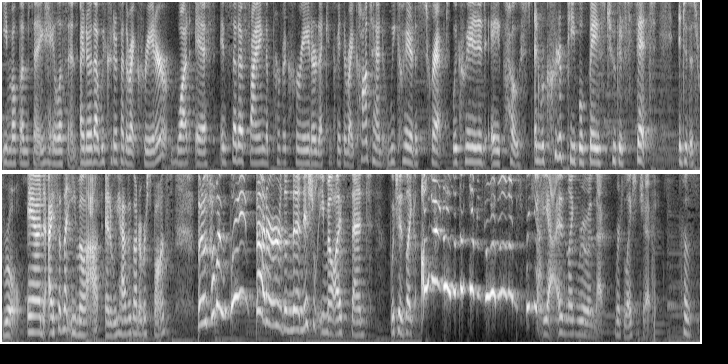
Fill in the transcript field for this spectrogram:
emailed them saying, Hey, listen, I know that we could have found the right creator. What if instead of finding the perfect creator that can create the right content, we created a script, we created a post and recruited people based who could fit into this role? And I sent that email out and we haven't got a response, but it was probably way better than the initial email I'd sent, which is like, Oh my God, what the fuck is going on? I'm freaking out. Yeah, and like ruin that relationship because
